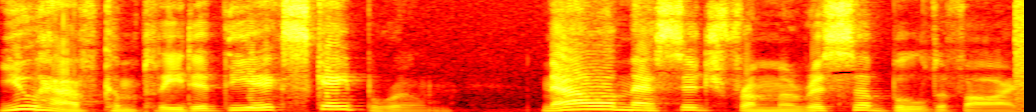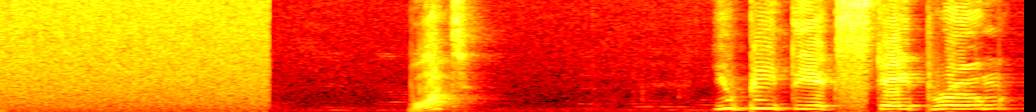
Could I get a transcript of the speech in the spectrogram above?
You have completed the escape room. Now a message from Marissa Boulevard. What? You beat the escape room?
